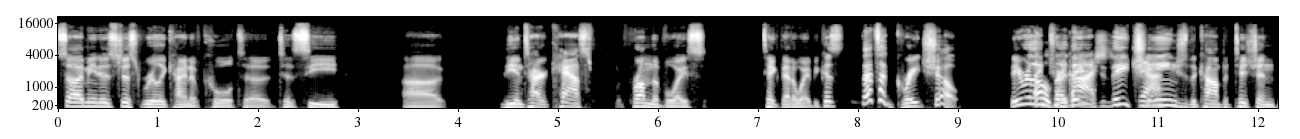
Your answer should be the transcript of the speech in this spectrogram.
so I mean, it's just really kind of cool to to see uh, the entire cast from The Voice take that away because that's a great show. They really Oh, they, they Yeah. changed the competition,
